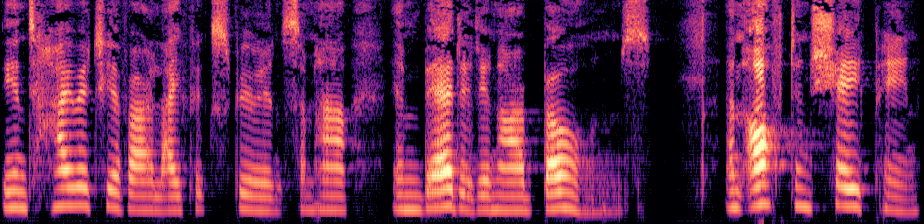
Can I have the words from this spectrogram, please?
the entirety of our life experience somehow embedded in our bones and often shaping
